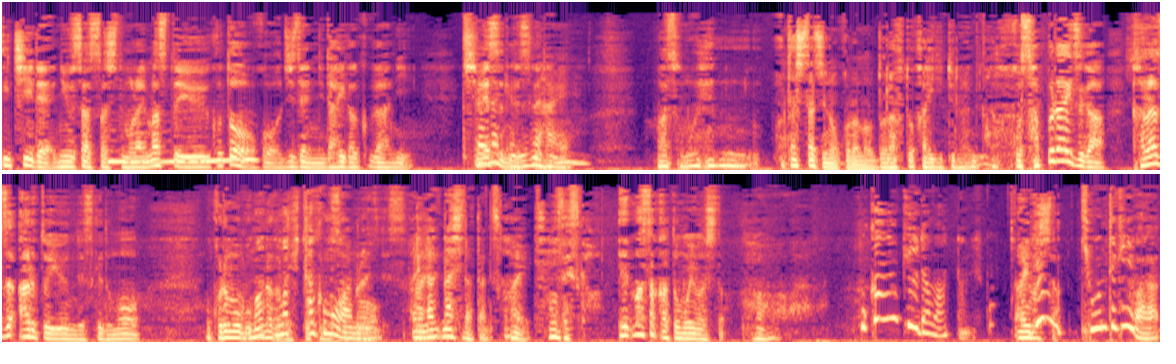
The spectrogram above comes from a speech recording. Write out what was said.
1位で入札させてもらいますということをこう事前に大学側に示すんですけども、伝えなきゃですね。まあその辺私たちの頃のドラフト会議っていうのはこうサプライズが必ずあるというんですけどもこれも僕の中でま、一つ全くもうあのサプライのズです。あれな,、はいなしだったんですか？はい。そうですか。えまさかと思いました。他の球団はあったんですか？ありました。基本的には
